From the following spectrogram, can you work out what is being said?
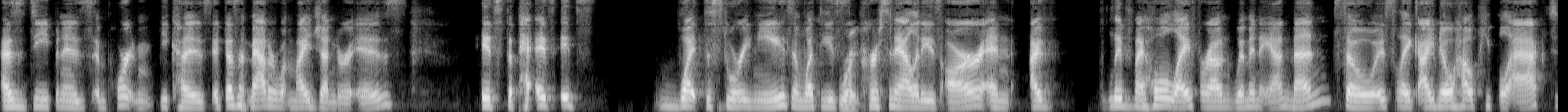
as deep and as important because it doesn't matter what my gender is. It's the it's it's what the story needs and what these Right. personalities are and i've lived my whole life around women and men so it's like i know how people act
